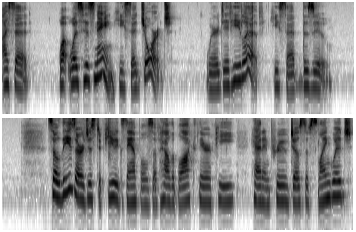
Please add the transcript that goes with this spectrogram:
I said, What was his name? He said, George. Where did he live? He said, The zoo. So these are just a few examples of how the block therapy had improved Joseph's language,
